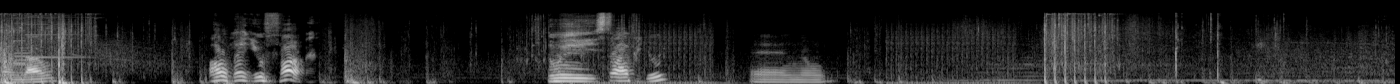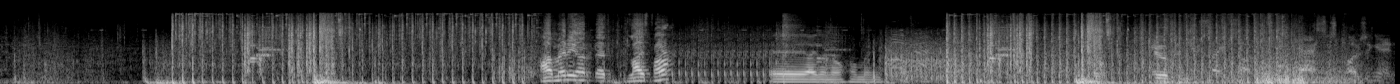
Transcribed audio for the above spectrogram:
One down. Oh man, you far, man. Do we still have you? Uh, no. How many on that live bar? Uh, I don't know how many. Get to the new safe zone. Gas is closing in.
